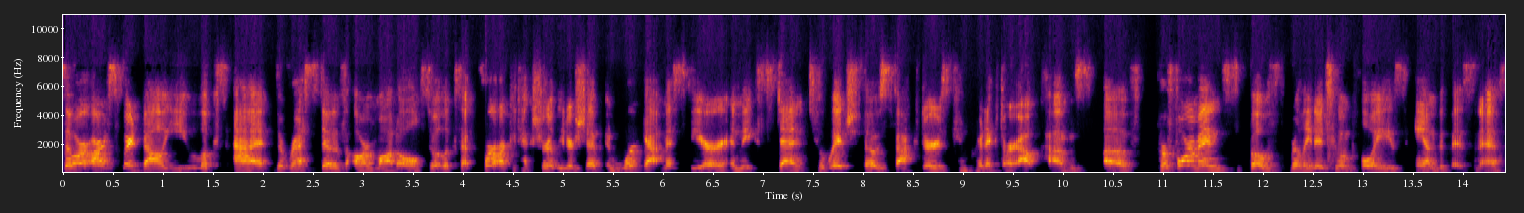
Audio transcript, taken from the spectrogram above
So, our R squared value looks at the rest of our model. So, it looks at core architecture, leadership, and work atmosphere, and the extent to which those factors can predict our outcomes of performance, both related to employees and the business.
